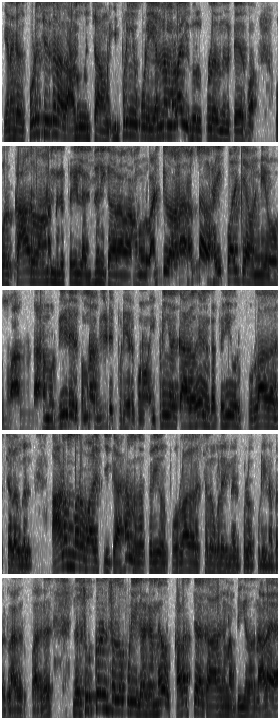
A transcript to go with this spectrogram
எனக்கு அது பிடிச்சிருக்கு நான் அதை அனுபவிச்சாகணும். இப்படிங்கக்கூடிய எண்ணமெல்லாம் இவருக்குள்ள இருந்துகிட்டே இருக்கும். ஒரு கார் வாங்கினா மிகப்பெரிய லக்ஸரி காராக வாங்கணும். ஒரு வண்டி வாங்கினா நல்ல ஹை குவாலிட்டியாக வண்டியை ஒன்று வாங்கணும்டா. நம்ம ஒரு வீடு இருக்கோம்னா வீடு இப்படி இருக்கணும். இப்படிங்கிறதுக்காகவே மிகப்பெரிய ஒரு பொருளாதார செலவுகள் ஆடம்பர வாழ்க்கைக்காக மிகப்பெரிய ஒரு பொருளாதார செலவுகளை மேற்கொள்ளக்கூடிய நபர்களாக இருப்பார்கள். இந்த சுக்கரன் சொல்லக்கூடிய கிரகமே ஒரு களத்திர காரகன் அப்படிங்கிறதுனால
